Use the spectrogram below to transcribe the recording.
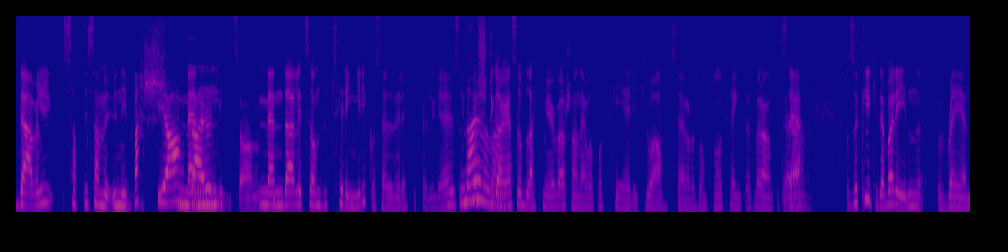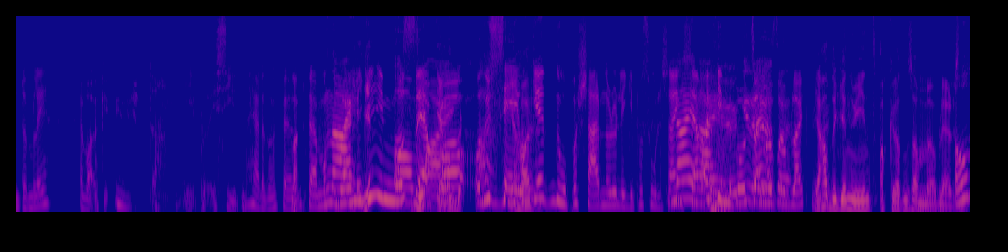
Det er vel satt i samme univers, Ja, men, det er jo litt sånn men det er litt sånn, du trenger ikke å se dem i rekkefølge. Jeg husker Nei, nei, Første nei. gang jeg så Black Mirror, var sånn jeg var på ferie i Kroatia eller noe sånt, og trengte et eller annet å se. Og så klikket jeg bare inn randomly. Jeg var jo ikke ute i, på, i Syden hele den ferien, for jeg måtte Nei. bare ligge inne og Oh se på. Og du ser jo har- ikke noe på skjerm når du ligger på solseng, Nei, så jeg var inne på hotellet og så Black Mirror. Jeg hadde genuint akkurat den samme opplevelsen. Oh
